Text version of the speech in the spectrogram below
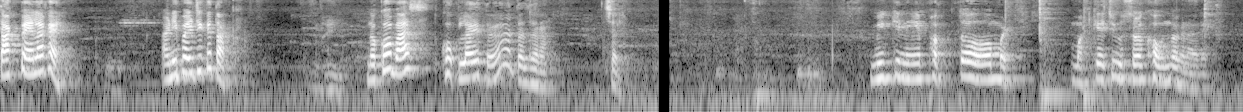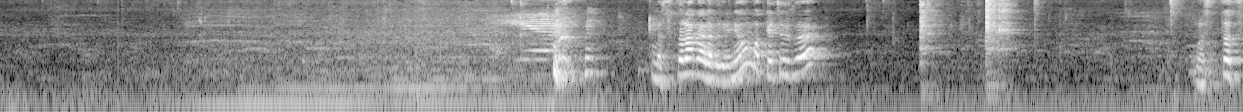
ताक प्यायला काय? आणि पाहिजे का ताक? नको बास खोकला येतं आता जरा. चल. मी की नाही फक्त मट मक्याची उसळ खाऊन बघणार आहे. मस्त लागायला लागली ना हो मक्याची उसळ? मस्तच.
